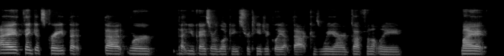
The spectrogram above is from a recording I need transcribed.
I think it's great that that we're that you guys are looking strategically at that because we are definitely my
